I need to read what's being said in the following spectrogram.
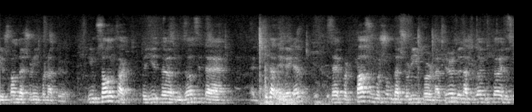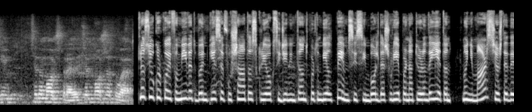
ju shton dashurinë për natyrë. I mëson në fakt të gjithë nxënësit e e të gjitha niveleve se për të pasur më shumë dashuri për natyrën duhet ta fillojmë këtë edukim që në moshë të re dhe që në moshat tuaja. Klosi u kërkoi fëmijëve të bëhen pjesë e fushatës Krijo oksigjenin tënd për të mbjellë pemë si simbol dashurie për natyrën dhe jetën. Më një mars, që është edhe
